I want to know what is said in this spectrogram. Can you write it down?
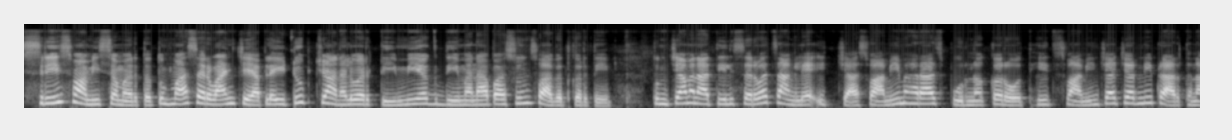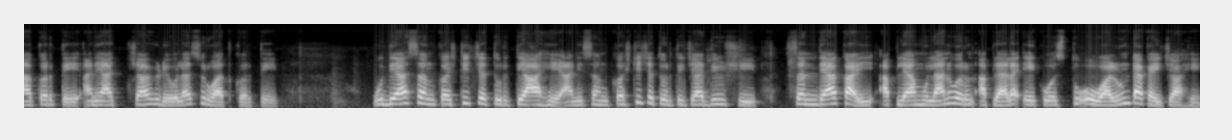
श्री स्वामी समर्थ तुम्हा सर्वांचे आपल्या यूट्यूब चॅनलवरती मी अगदी मनापासून स्वागत करते. तुमच्या मनातील सर्व चांगल्या इच्छा स्वामी महाराज पूर्ण करोत हीच स्वामींच्या चरणी प्रार्थना करते आणि आजच्या व्हिडिओला सुरुवात करते. उद्या संकष्टी चतुर्थी आहे आणि संकष्टी चतुर्थीच्या दिवशी संध्याकाळी आपल्या मुलांवरून आपल्याला एक वस्तू ओवाळून टाकायची आहे.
